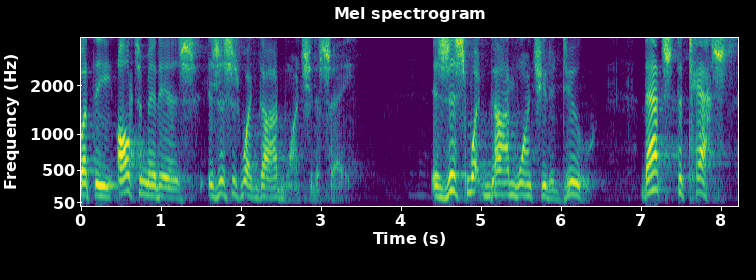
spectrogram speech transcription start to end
But the ultimate is, is this is what God wants you to say? Is this what God wants you to do? That's the test.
